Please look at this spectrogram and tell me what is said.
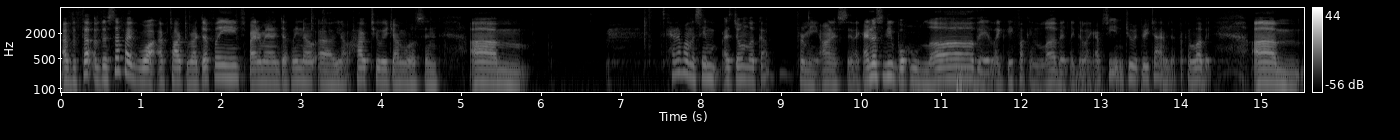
of the th- of the stuff I've wa- I've talked about, definitely Spider Man, definitely no, uh, you know, How to John Wilson. Um, it's kind of on the same as Don't Look Up for me, honestly. Like I know some people who love it, like they fucking love it. Like they're like, I've seen it two or three times, I fucking love it. Um,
